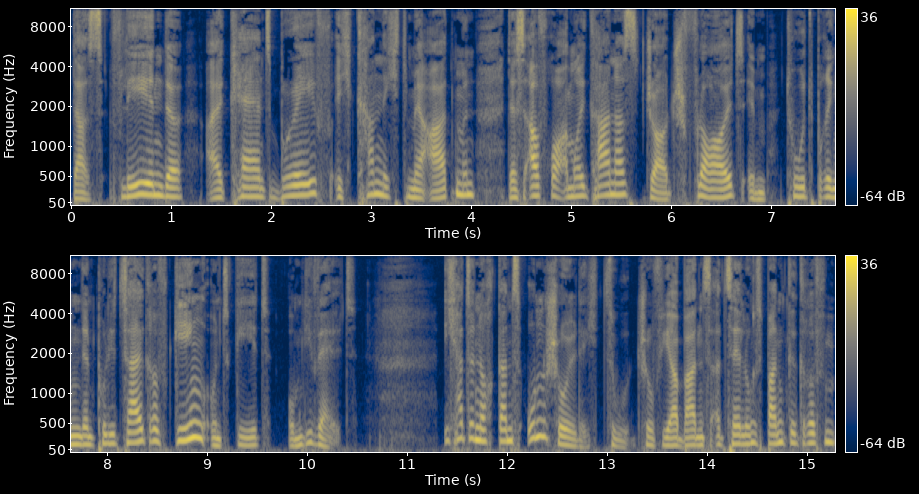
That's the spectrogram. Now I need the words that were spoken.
Das flehende I can't breathe, ich kann nicht mehr atmen des Afroamerikaners George Floyd im todbringenden Polizeigriff ging und geht um die Welt. Ich hatte noch ganz unschuldig zu Chufia Bans Erzählungsband gegriffen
